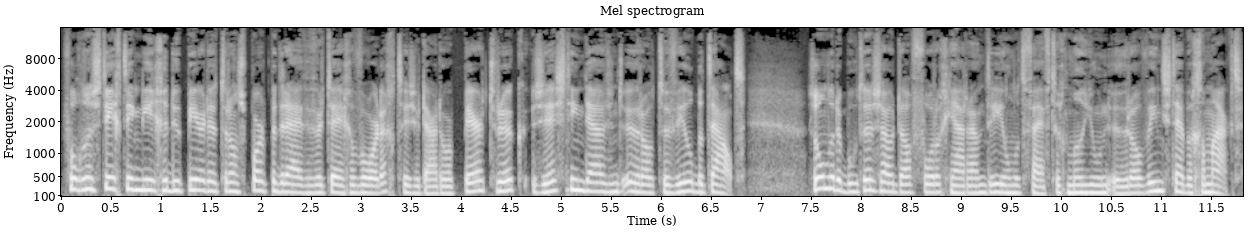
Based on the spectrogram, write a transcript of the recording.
Volgens een stichting die gedupeerde transportbedrijven vertegenwoordigt... is er daardoor per truck 16.000 euro te veel betaald. Zonder de boete zou DAF vorig jaar ruim 350 miljoen euro winst hebben gemaakt.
